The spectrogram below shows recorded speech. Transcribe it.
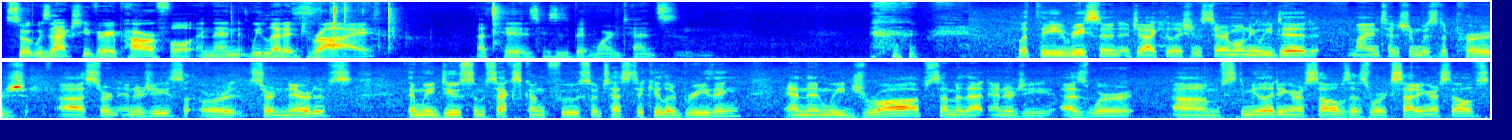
So it was actually very powerful. And then we let it dry. That's his. His is a bit more intense. With the recent ejaculation ceremony we did, my intention was to purge uh, certain energies or certain narratives. Then we do some sex kung fu, so testicular breathing, and then we draw up some of that energy as we're um, stimulating ourselves, as we're exciting ourselves,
